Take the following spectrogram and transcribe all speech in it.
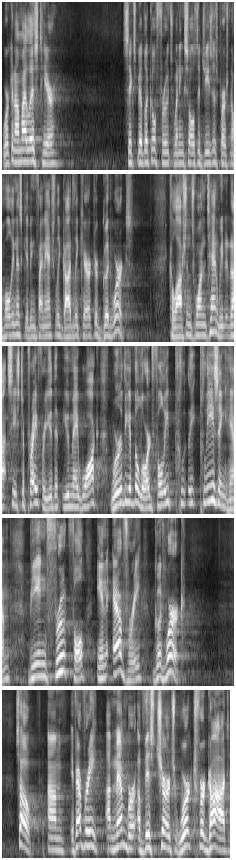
working on my list here six biblical fruits winning souls to Jesus, personal holiness, giving financially godly character, good works. Colossians 1:10 We do not cease to pray for you that you may walk worthy of the Lord fully pleasing him being fruitful in every good work. So, um, if every uh, member of this church worked for God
